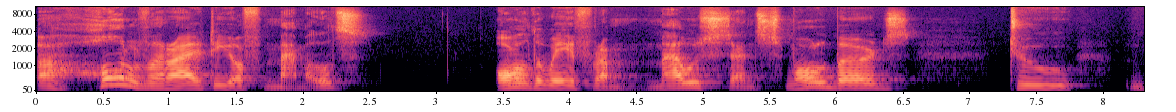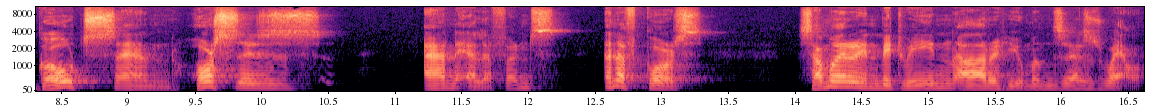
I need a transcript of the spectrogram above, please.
a whole variety of mammals, all the way from mouse and small birds to goats and horses and elephants, and of course, somewhere in between are humans as well.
